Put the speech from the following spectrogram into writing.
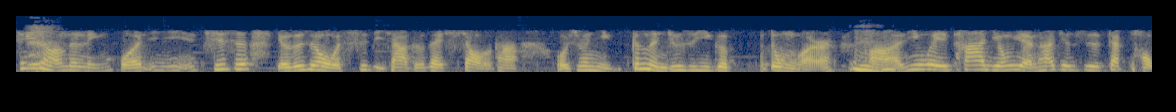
非常的灵活。你其实有的时候我私底下都在笑他，我说你根本就是一个动儿啊，因为他永远他就是在跑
